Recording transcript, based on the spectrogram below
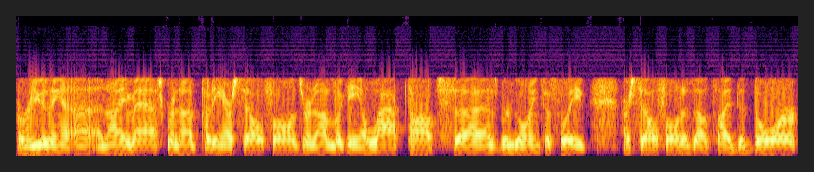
or we're using a, an eye mask. We're not putting our cell phones. We're not looking at laptops uh, as we're going to sleep. Our cell phone is outside the door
